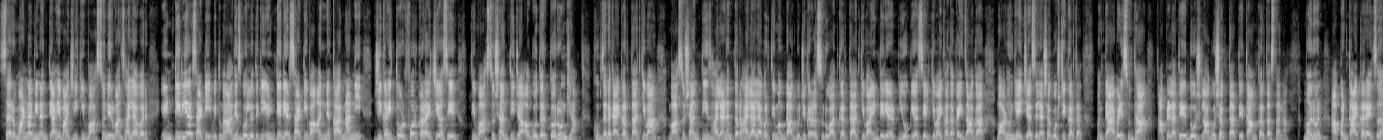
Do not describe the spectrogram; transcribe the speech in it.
सर्वांना विनंती आहे माझी की वास्तू निर्माण झाल्यावर इंटिरियरसाठी मी तुम्हाला आधीच बोलले होते की इंटिरियरसाठी वा अन्य कारणांनी जी काही तोडफोड करायची असेल ती वास्तुशांतीच्या अगोदर करून घ्या. खूप जण काय करतात किंवा वास्तुशांती झाल्यानंतर राहायला आल्यावरती मग डागडुजी करायला सुरुवात करतात किंवा इंटिरियर पी ओ पी असेल किंवा एखादा काही जागा वाढून घ्यायची असेल अशा गोष्टी करतात. मग त्यावेळीसुद्धा आपल्याला ते दोष लागू शकतात ते काम करत असताना. म्हणून आपण काय करायचं?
